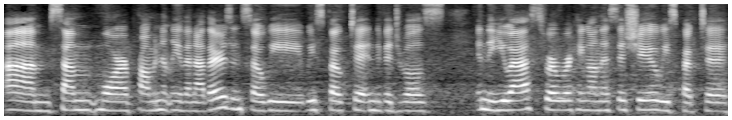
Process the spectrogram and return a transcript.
um, some more prominently than others. And so we, we spoke to individuals in the US who are working on this issue. We spoke to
